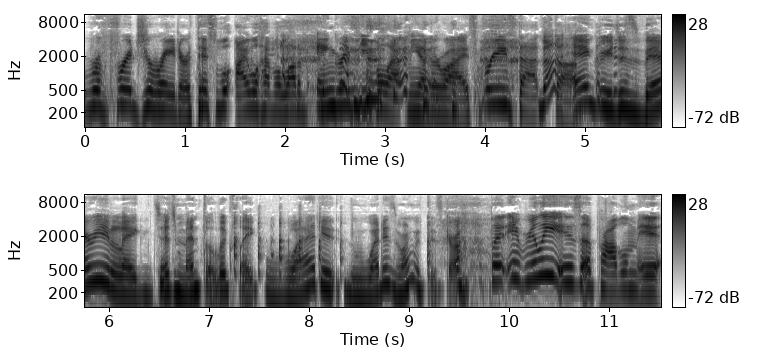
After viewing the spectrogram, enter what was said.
refrigerator. This will I will have a lot of angry people at me otherwise. Freeze that Not stuff. angry, just very like judgmental. Looks like what is what is wrong with this girl? But it really is a problem it,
